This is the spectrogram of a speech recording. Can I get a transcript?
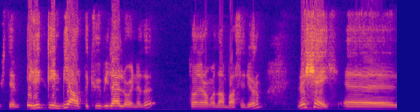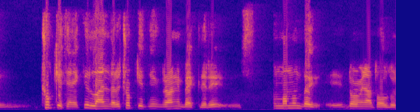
işte elitliğin bir altı QB'lerle oynadı. Tony Romo'dan bahsediyorum. Ve şey çok yetenekli line'ları, çok yetenekli running back'leri savunmanın da dominant olduğu,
